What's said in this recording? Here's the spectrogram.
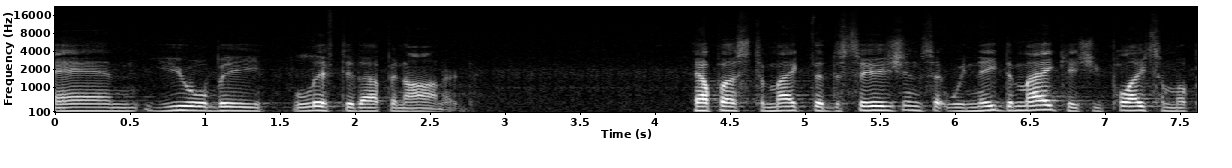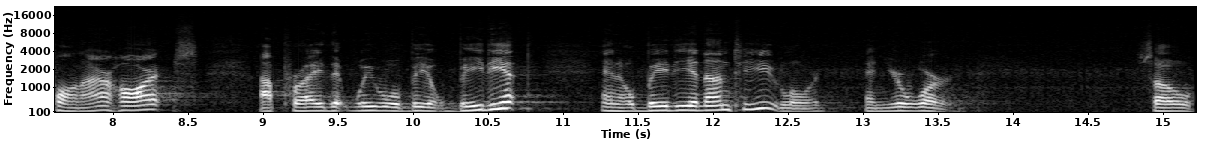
and you will be lifted up and honored. Help us to make the decisions that we need to make as you place them upon our hearts. I pray that we will be obedient and obedient unto you, Lord, and your word. So,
